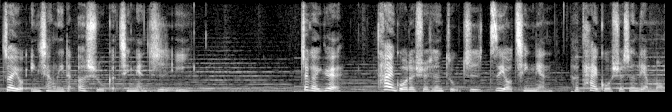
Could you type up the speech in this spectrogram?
最有影响力的二十五个青年之一。这个月，泰国的学生组织自由青年和泰国学生联盟。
